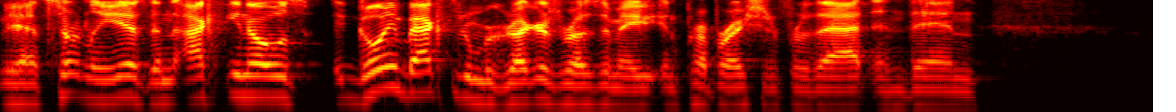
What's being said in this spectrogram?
Yeah, it certainly is. And I, you know, going back through McGregor's resume in preparation for that, and then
